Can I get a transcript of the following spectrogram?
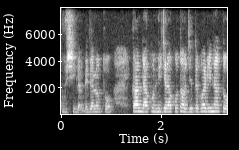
খুশি লাগে, জানো তো। কারণ দেখো, নিজেরা কোথাও যেতে পারি না তো,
